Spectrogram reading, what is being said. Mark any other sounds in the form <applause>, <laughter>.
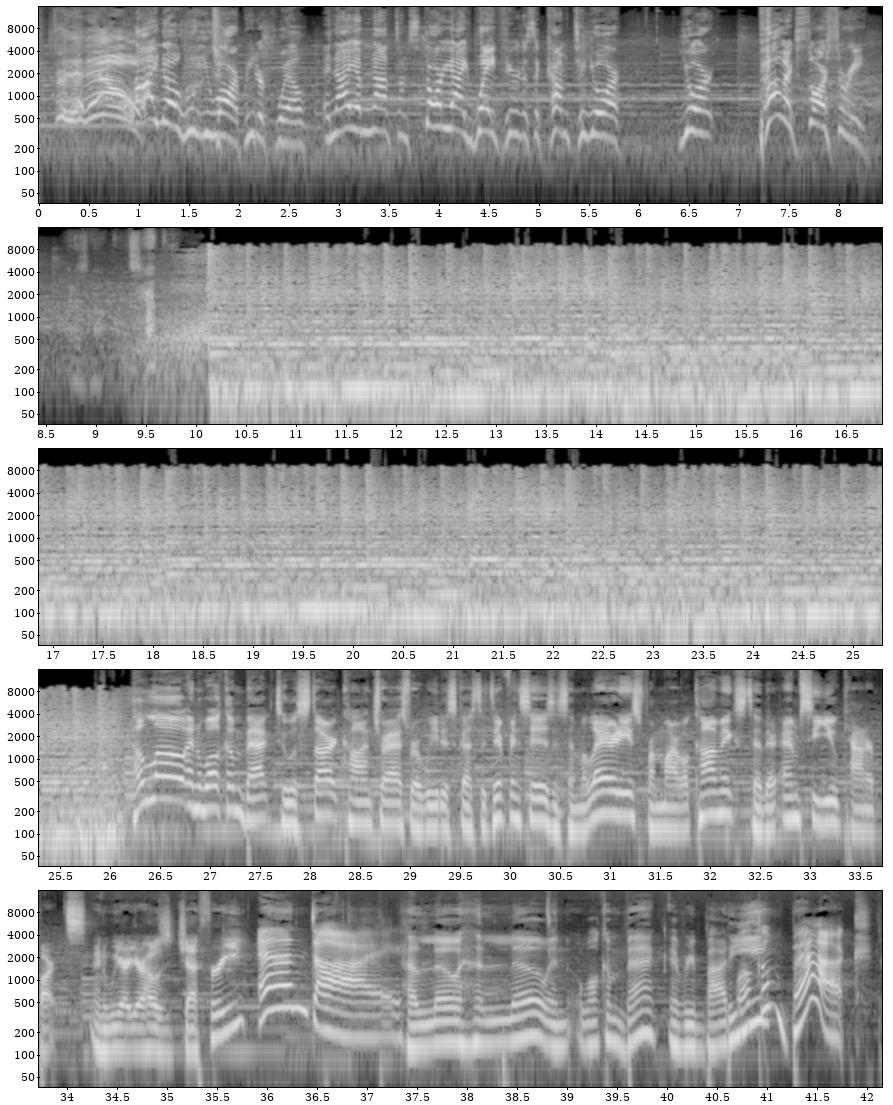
What the hell? I know who you are, Peter Quill, and I am not some starry-eyed waif here to succumb to your, your pelvic sorcery. That is not what's happening. Hello and welcome back to A Stark Contrast, where we discuss the differences and similarities from Marvel Comics to their MCU counterparts. And we are your hosts, Geoffrey. And I. Hello, hello, and welcome back, everybody. Welcome back.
